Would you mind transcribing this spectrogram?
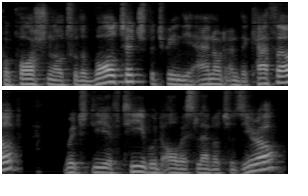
proportional to the voltage between the anode and the cathode, which DFT would always level to zero.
